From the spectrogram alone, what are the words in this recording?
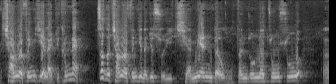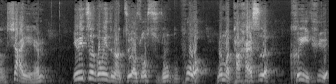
强弱分界来去看待。这个强弱分界呢，就属于前面的五分钟的中枢嗯下沿，因为这个位置呢，只要说始终不破，那么它还是可以去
